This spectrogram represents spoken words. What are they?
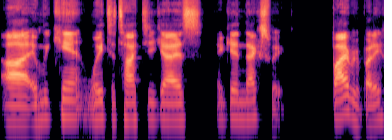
Uh, and we can't wait to talk to you guys again next week. Bye, everybody.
